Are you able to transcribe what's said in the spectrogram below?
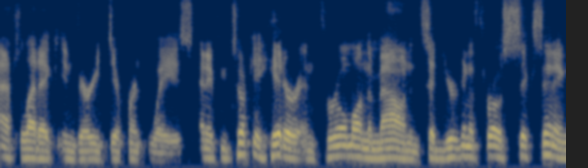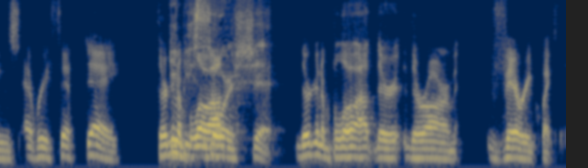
athletic in very different ways. And if you took a hitter and threw him on the mound and said, you're going to throw six innings every fifth day, they're going to blow out shit. They're going to blow out their, their arm very quickly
